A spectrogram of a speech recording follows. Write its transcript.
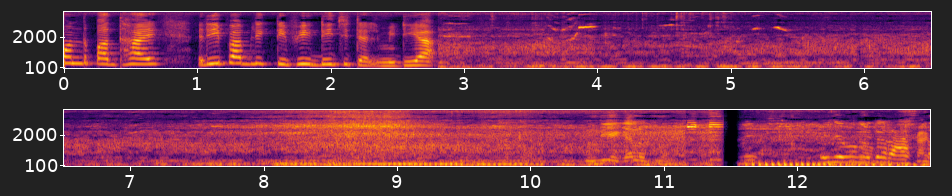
Bandyopadhyay, republic TV, digital media. গেল যেমন এটা রাস্তা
